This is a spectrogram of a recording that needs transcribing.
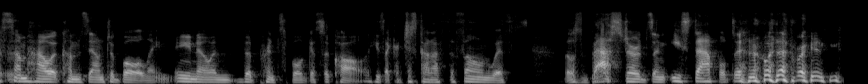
somehow it comes down to bowling, you know, and the principal gets a call. He's like, I just got off the phone with those bastards in East Appleton or whatever. And,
